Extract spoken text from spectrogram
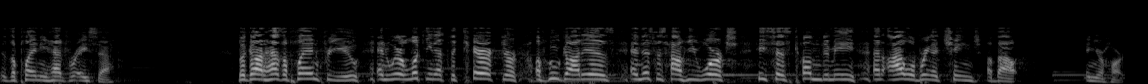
as the plan He had for Asaph. But God has a plan for you, and we're looking at the character of who God is, and this is how He works. He says, Come to me, and I will bring a change about in your heart.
